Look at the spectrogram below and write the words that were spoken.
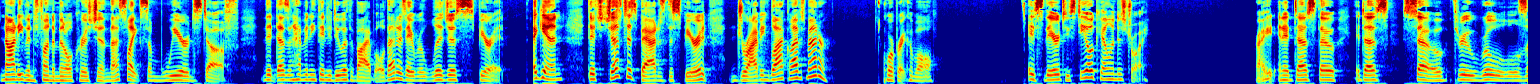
not even fundamental Christian. That's like some weird stuff that doesn't have anything to do with the Bible. That is a religious spirit. Again, that's just as bad as the spirit driving Black Lives Matter corporate cabal. It's there to steal, kill, and destroy. Right? And it does so it does so through rules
